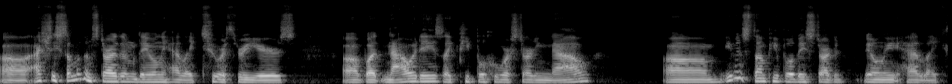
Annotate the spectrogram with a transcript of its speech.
Uh, actually, some of them started them, they only had like two or three years. Uh, but nowadays, like people who are starting now, um, even some people they started they only had like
